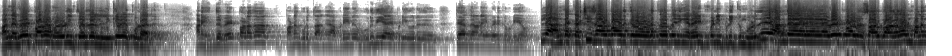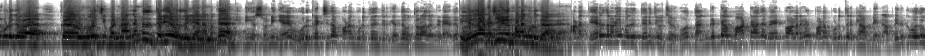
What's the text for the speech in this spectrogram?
அந்த வேட்பாளர் மறுபடியும் தேர்தலில் நிற்கவே கூடாது. ஆனா இந்த வேட்பாளர் தான் பணம் கொடுத்தாங்க அப்படின்னு உறுதியா எப்படி ஒரு தேர்தல் ஆணையம் எடுக்க முடியும்? இல்ல அந்த கட்சி சார்பா இருக்கிற ஒரு இடத்துல போய் நீங்க ரைட் பண்ணி பிடிக்கும் பொழுது அந்த வேட்பாளர் சார்பாக தான் பணம் கொடுக்க முயற்சி பண்ணாங்கன்றது தெரிய வருது இல்லையா நமக்கு? நீங்க சொன்னீங்க ஒரு கட்சி தான் பணம் கொடுத்ததுங்கிறது எந்த உத்தரவாதம் கிடையாது. எல்லா கட்சிகளும் பணம் கொடுக்குறாங்க. ஆனா தேர்தல் ஆணையம் அது தெரிஞ்சு வச்சிருக்கும். தங்கிட்ட மாட்டாத வேட்பாளர்கள் பணம் கொடுத்திருக்கலாம் அப்படின்னு. அப்படி இருக்கும்போது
